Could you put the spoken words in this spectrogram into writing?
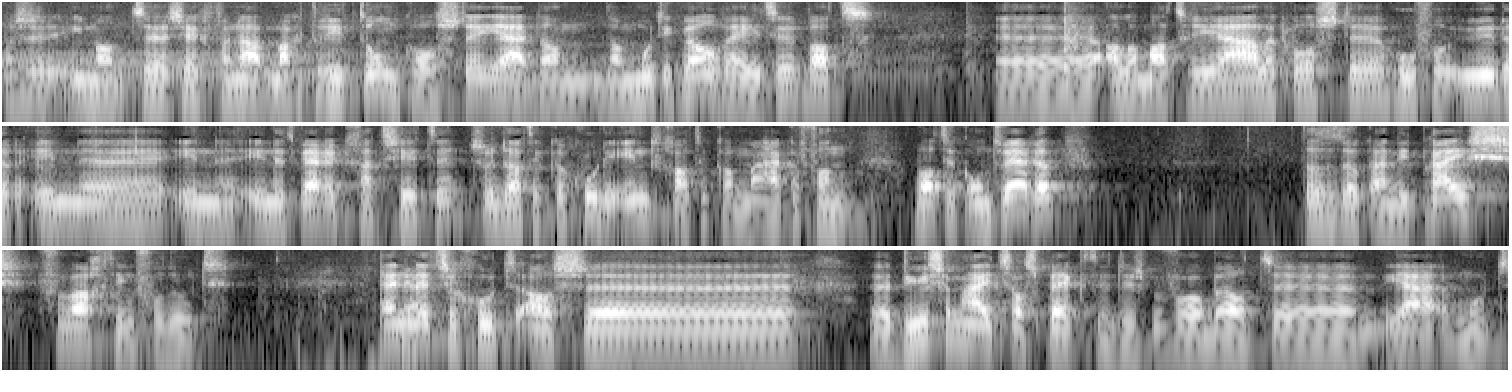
als er iemand eh, zegt van nou het mag drie ton kosten, ja, dan, dan moet ik wel weten wat eh, alle materialen kosten, hoeveel uur er in, eh, in, in het werk gaat zitten, zodat ik een goede inschatting kan maken van wat ik ontwerp, dat het ook aan die prijsverwachting voldoet. En Ja. net zo goed als duurzaamheidsaspecten. Dus bijvoorbeeld, ja, moet,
